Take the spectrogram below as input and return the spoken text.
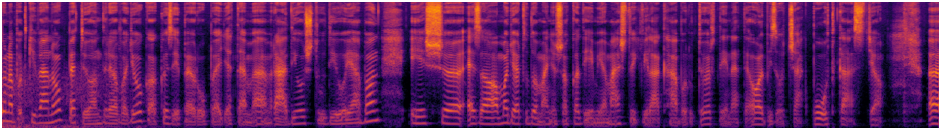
Jó napot kívánok, Pető Andrea vagyok, a Közép-Európa Egyetem rádió stúdiójában, és ez a Magyar Tudományos Akadémia második világháború története albizottság podcastja.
